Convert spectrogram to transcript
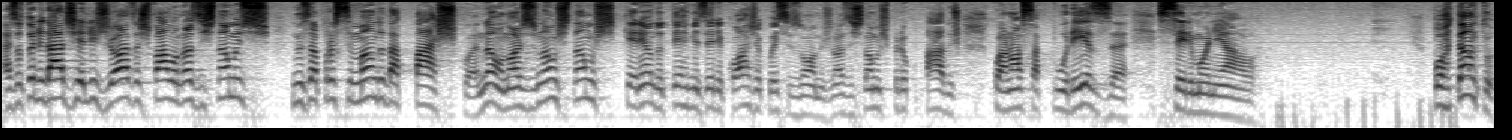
as autoridades religiosas falam: nós estamos nos aproximando da Páscoa. Não, nós não estamos querendo ter misericórdia com esses homens, nós estamos preocupados com a nossa pureza cerimonial. Portanto,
